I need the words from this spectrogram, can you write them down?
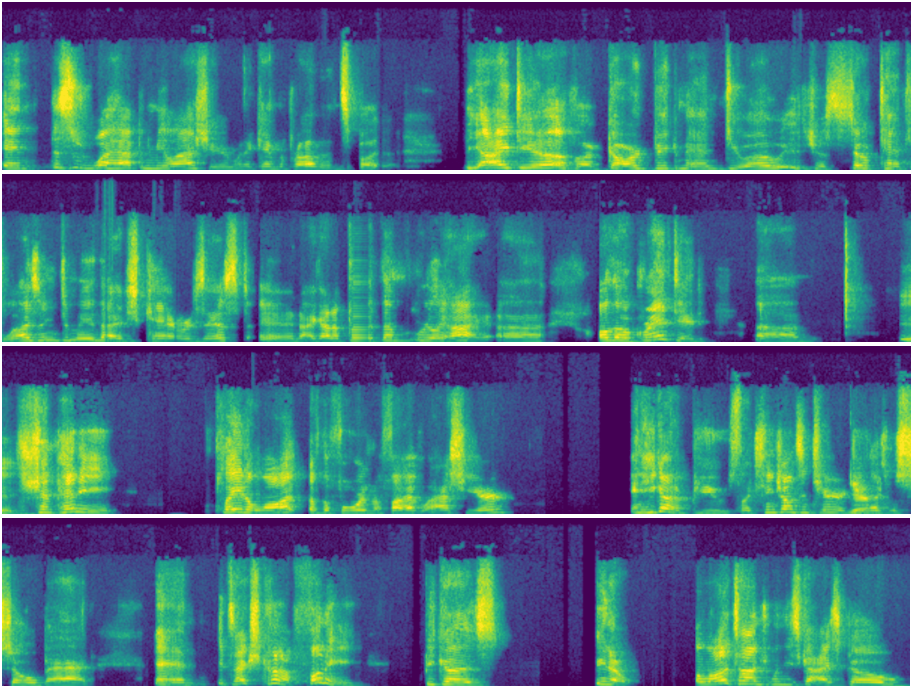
and this is what happened to me last year when it came to Providence, but the idea of a guard big man duo is just so tantalizing to me that I just can't resist, and I got to put them really high. Uh, although, granted, um, Champagnie played a lot of the four and the five last year, and he got abused. Like St. John's interior Yeah. defense was so bad, and it's actually kind of funny because you know a lot of times when these guys go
